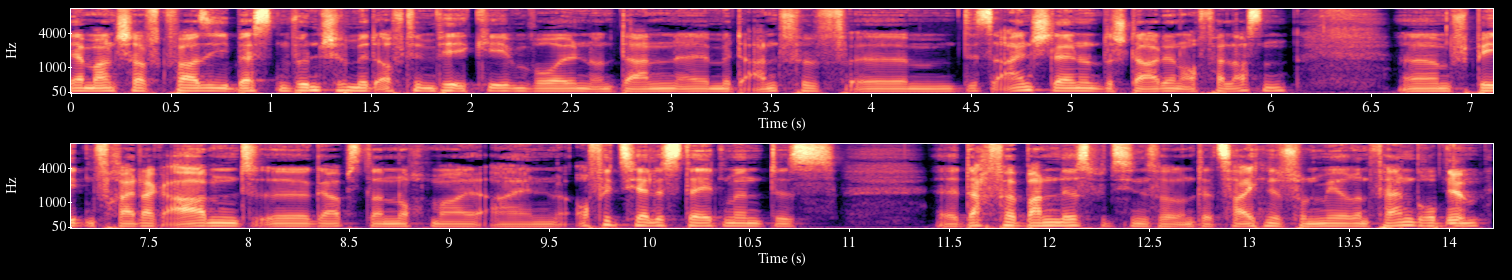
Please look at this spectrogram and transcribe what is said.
der Mannschaft quasi die besten Wünsche mit auf den Weg geben wollen und dann äh, mit Anpfiff äh, das einstellen und das Stadion auch verlassen. Ähm, späten Freitagabend äh, gab es dann nochmal ein offizielles Statement des äh, Dachverbandes, beziehungsweise unterzeichnet von mehreren Ferngruppen, ja,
